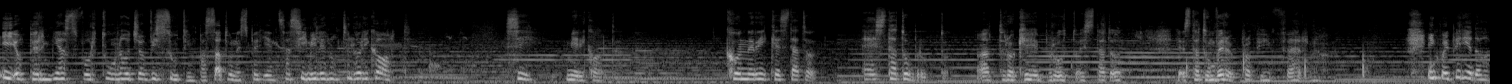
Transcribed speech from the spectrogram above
io per mia sfortuna ho già vissuto in passato un'esperienza simile, non te lo ricordi? Sì, mi ricordo. Con Rick è stato... è stato brutto. Altro che brutto, è stato... è stato un vero e proprio inferno. In quel periodo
